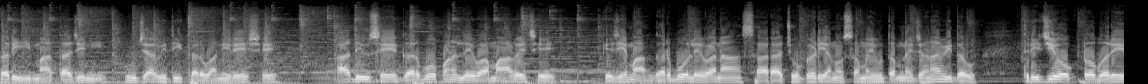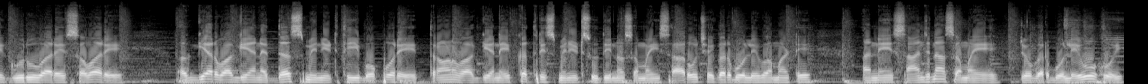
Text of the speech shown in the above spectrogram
કરી માતાજીની પૂજા વિધિ કરવાની રહેશે. આ દિવસે ગરબો પણ લેવામાં આવે છે કે જેમાં ગરબો લેવાના સારા ચોઘડિયાનો સમય હું તમને જણાવી દઉં. ત્રીજી ઓક્ટોબરે ગુરુવારે સવારે અગિયાર વાગ્યા અને દસ મિનિટથી બપોરે ત્રણ વાગ્યા અને એકત્રીસ મિનિટ સુધીનો સમય સારો છે ગરબો લેવા માટે. અને સાંજના સમયે જો ગરબો લેવો હોય,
